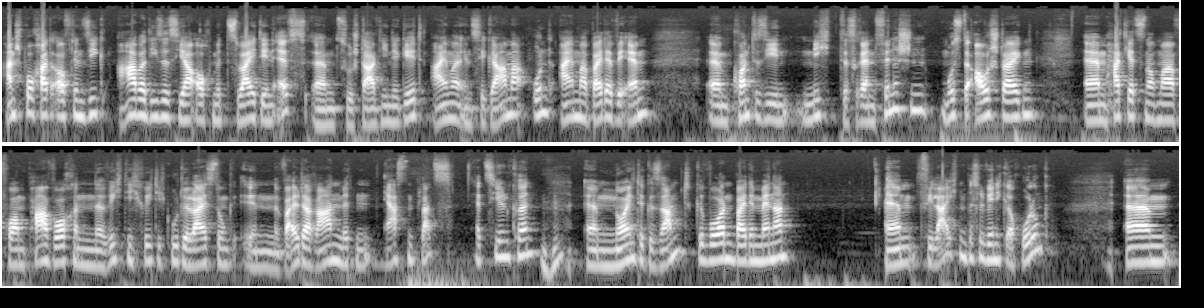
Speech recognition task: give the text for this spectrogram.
Anspruch hat auf den Sieg, aber dieses Jahr auch mit zwei DNFs ähm, zur Startlinie geht. Einmal in Segama und einmal bei der WM ähm, konnte sie nicht das Rennen finishen, musste aussteigen. Ähm, hat jetzt nochmal vor ein paar Wochen eine richtig, richtig gute Leistung in Valderan mit dem ersten Platz erzielen können. Mhm. Ähm, neunte Gesamt geworden bei den Männern. Ähm, vielleicht ein bisschen wenig Erholung. Ähm,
